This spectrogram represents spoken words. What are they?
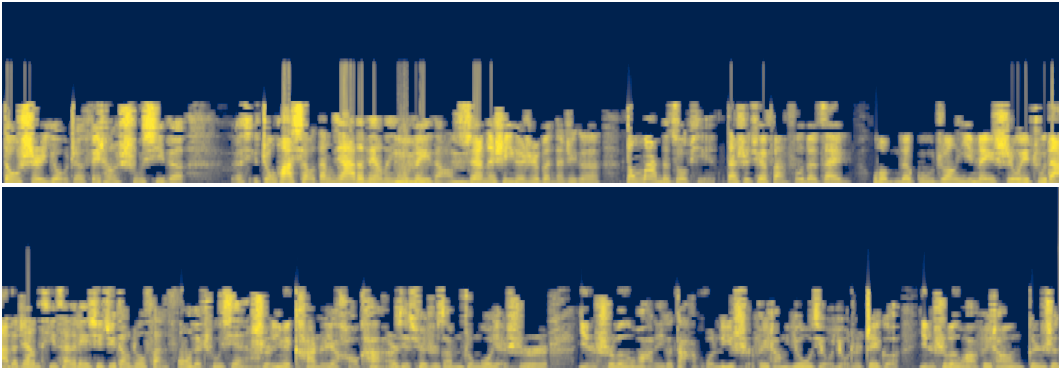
都是有着非常熟悉的。呃，中华小当家的那样的一个味道，虽然那是一个日本的这个动漫的作品，但是却反复的在我们的古装以美食为主打的这样题材的连续剧当中反复的出现。是因为看着也好看，而且确实咱们中国也是饮食文化的一个大国，历史非常悠久，有着这个饮食文化非常根深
